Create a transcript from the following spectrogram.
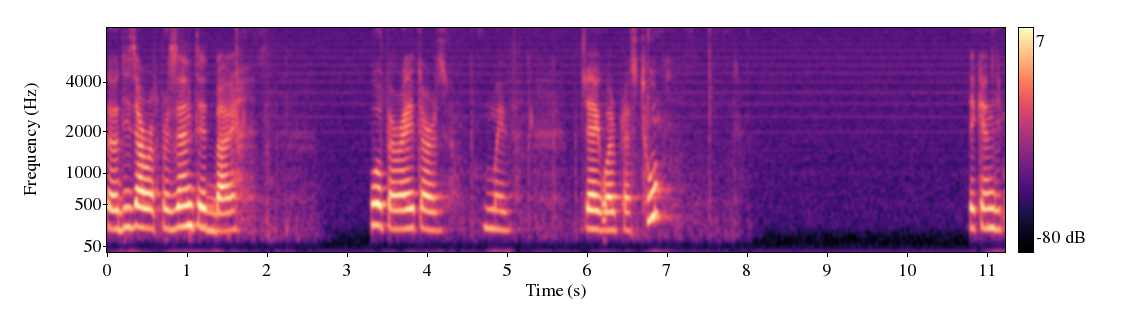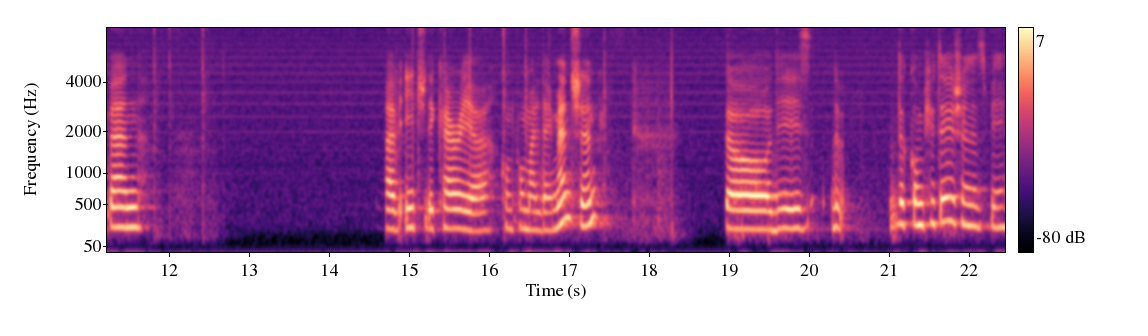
So these are represented by two operators with j equal plus 2. They can depend, have each, they carry a conformal dimension. So these, the, the computation has been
